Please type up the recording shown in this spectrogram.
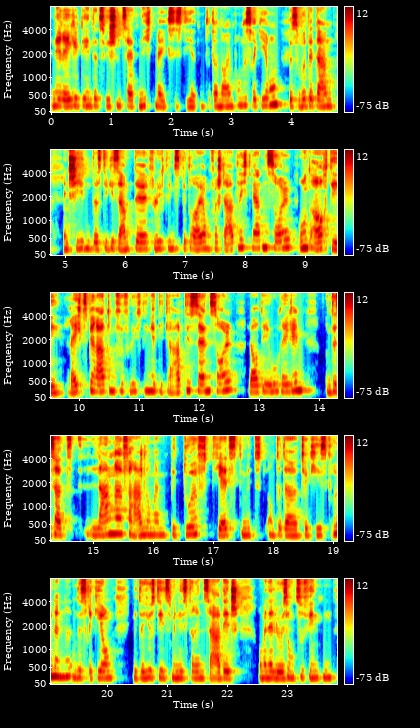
Eine Regel, die in der Zwischenzeit nicht mehr existiert unter der neuen Bundesregierung. Es wurde dann entschieden, dass die gesamte Flüchtlingsbetreuung verstaatlicht werden soll und auch die Rechtsberatung für Flüchtlinge, die gratis sein soll, laut EU-Regeln. Und es hat langer Verhandlungen bedurft, jetzt mit unter der türkis-grünen Bundesregierung mit der Justizministerin Sadic, um eine Lösung zu finden,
